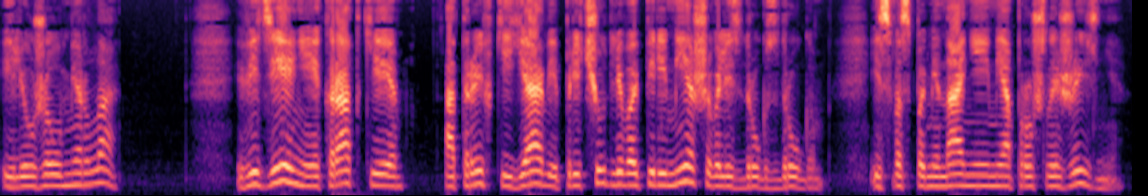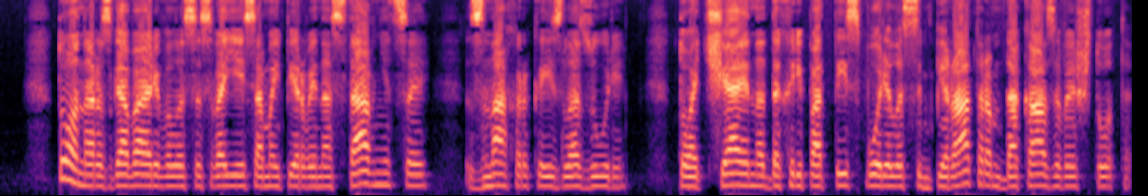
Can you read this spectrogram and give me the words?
или уже умерла. Видения и краткие Отрывки яви причудливо перемешивались друг с другом и с воспоминаниями о прошлой жизни. То она разговаривала со своей самой первой наставницей, знахаркой из лазури, то отчаянно до хрипоты спорила с императором, доказывая что-то,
